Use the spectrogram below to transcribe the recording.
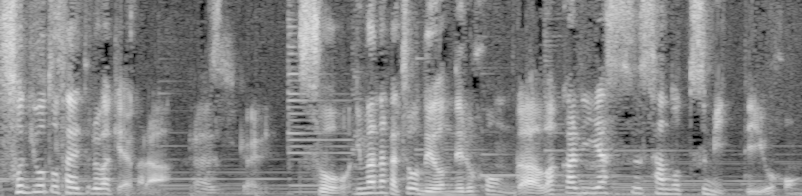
そぎ落とされてるわけやから、に。確かに。そう、今なんかちょうど読んでる本が、分かりやすさの罪っていう本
